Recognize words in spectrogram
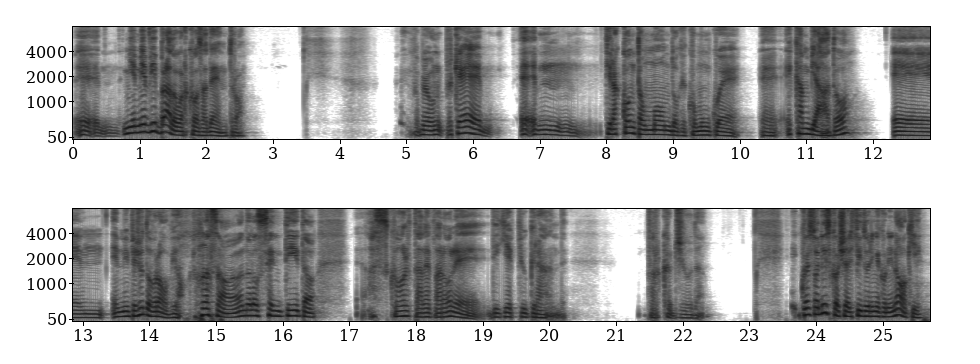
eh, mi, mi è vibrato qualcosa dentro. Proprio perché... Eh, ti racconta un mondo che comunque è, è cambiato e, e, mi è piaciuto proprio. Non lo so, quando l'ho sentito, ascolta le parole di chi è più grande. Porco Giuda. In questo disco c'è il featuring con i Noki.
